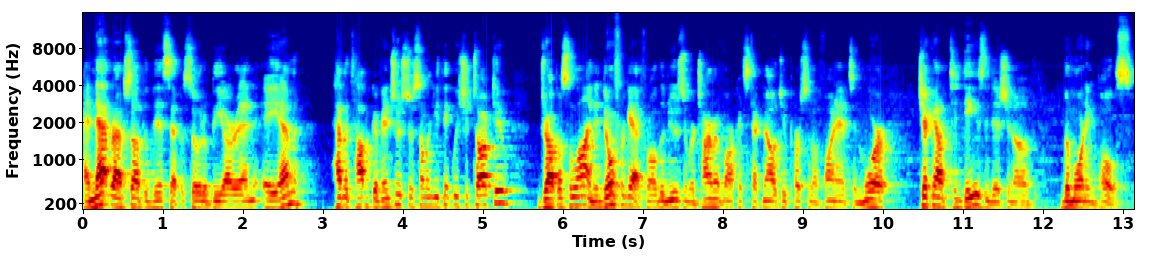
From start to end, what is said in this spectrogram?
And that wraps up this episode of BRN AM. Have a topic of interest or someone you think we should talk to? Drop us a line. And don't forget, for all the news in retirement markets, technology, personal finance, and more, check out today's edition of The Morning Pulse.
